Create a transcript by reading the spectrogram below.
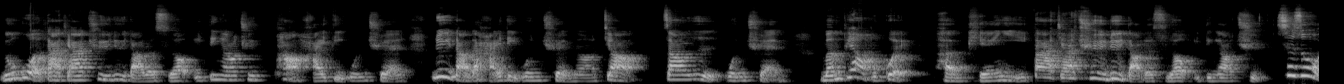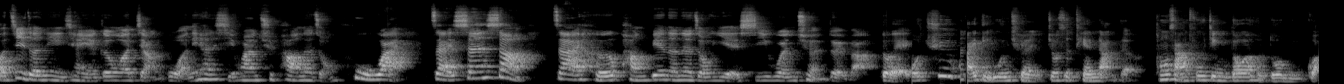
如果大家去绿岛的时候，一定要去泡海底温泉。绿岛的海底温泉呢，叫朝日温泉，门票不贵。很便宜，大家去绿岛的时候一定要去。其实我记得你以前也跟我讲过，你很喜欢去泡那种户外，在山上。在河旁边的那种野溪温泉，对吧？对，我去海底温泉就是天然的，通常附近都有很多旅馆，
